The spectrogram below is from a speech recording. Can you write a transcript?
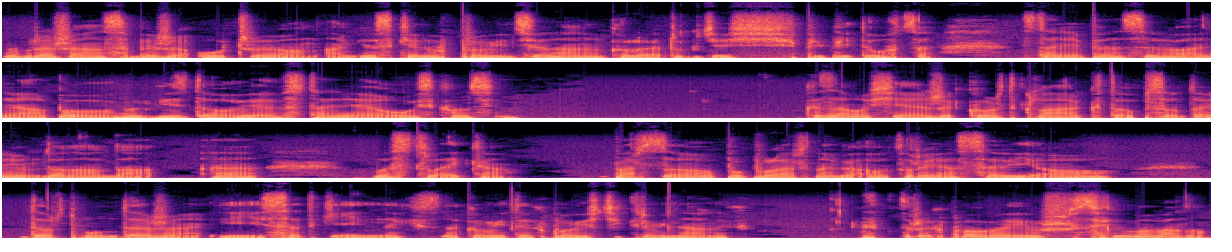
Wyobrażałem sobie, że uczy on angielskiego w prowincjonalnym koledżu gdzieś w Pipitówce w stanie Pensylwania albo w Gwizdowie w stanie Wisconsin. Okazało się, że Kurt Clark to pseudonim Donalda E. Westlake'a, bardzo popularnego autora serii o Dortmunderze i setki innych znakomitych powieści kryminalnych, z których połowę już sfilmowano.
